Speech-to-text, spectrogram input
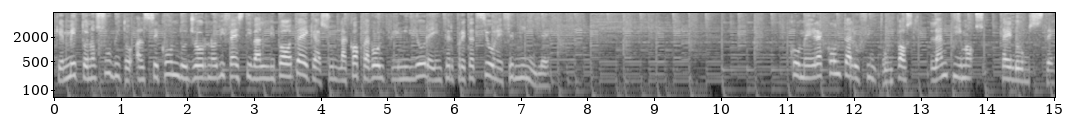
che mettono subito al secondo giorno di festival l'ipoteca sulla Coppa Volpi migliore interpretazione femminile. Come racconta l'Huffington Post, l'Antimos, Telumsteg,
